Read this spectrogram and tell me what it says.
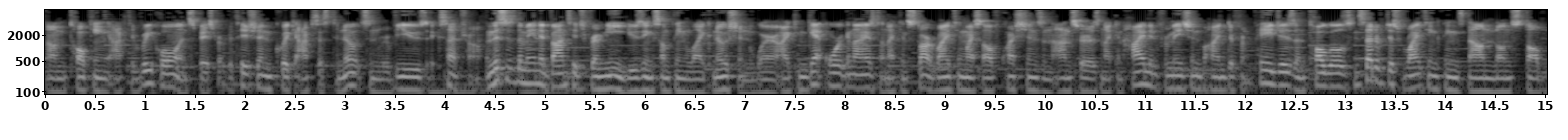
I'm talking active recall and spaced repetition, quick access to notes and reviews, etc. And this is the main advantage for me using something like Notion, where I can get organized and I can start writing myself questions and answers and I can hide information behind different pages and toggles instead of just writing things down non-stop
